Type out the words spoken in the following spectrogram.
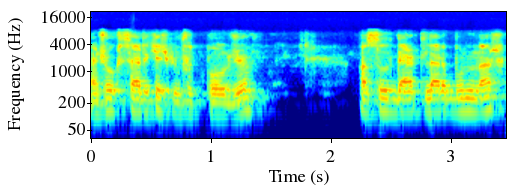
Yani çok serkeş bir futbolcu. Asıl dertler bunlar.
